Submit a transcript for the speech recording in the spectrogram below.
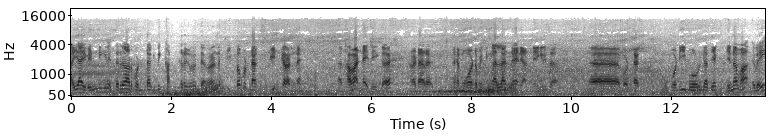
අයයි වෙන්න කියලා. එතරාර පොඩ්ඩක් ඉතින් කට් කර කර තරන්න තිබ්බ පොඩ්ඩක් ස්පීඩ් කරන්න. කවන්න ඉතින් අට අර හැමෝටම ඉතින් අල්ලන්න නැහැ යන්නේ ඒක නිසා. පොඩ්ඩක් පොඩි බෝර් ගතියක් එනවා. හැබැයි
